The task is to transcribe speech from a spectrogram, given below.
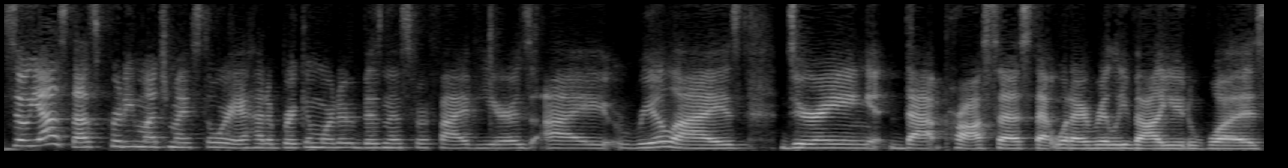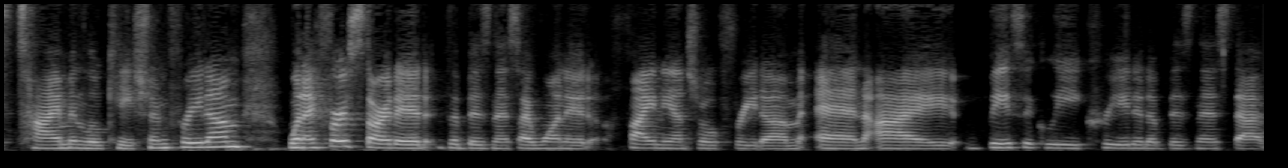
So, yes, that's pretty much my story. I had a brick and mortar business for five years. I realized during that process that what I really valued was time and location freedom. When I first started the business, I wanted financial freedom, and I basically created a business that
